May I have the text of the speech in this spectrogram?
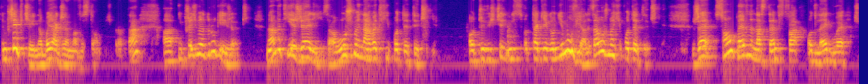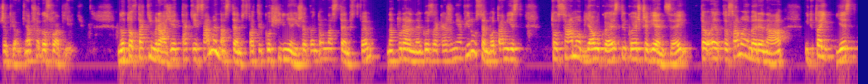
tym szybciej, no bo jakże ma wystąpić, prawda? A, I przejdźmy do drugiej rzeczy. Nawet jeżeli, załóżmy nawet hipotetycznie, oczywiście nic takiego nie mówi, ale załóżmy hipotetycznie, że są pewne następstwa odległe szczepionki, na przykład osłabienie. No to w takim razie takie same następstwa, tylko silniejsze, będą następstwem naturalnego zakażenia wirusem, bo tam jest to samo białko S, tylko jeszcze więcej, to, to samo mRNA i tutaj jest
